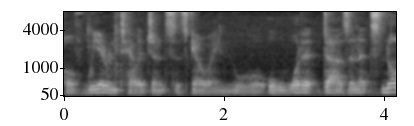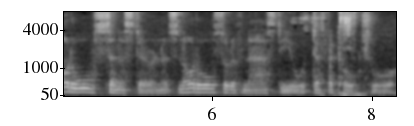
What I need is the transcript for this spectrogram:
of where intelligence is going or, or what it does. And it's not all sinister and it's not all sort of nasty or difficult or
